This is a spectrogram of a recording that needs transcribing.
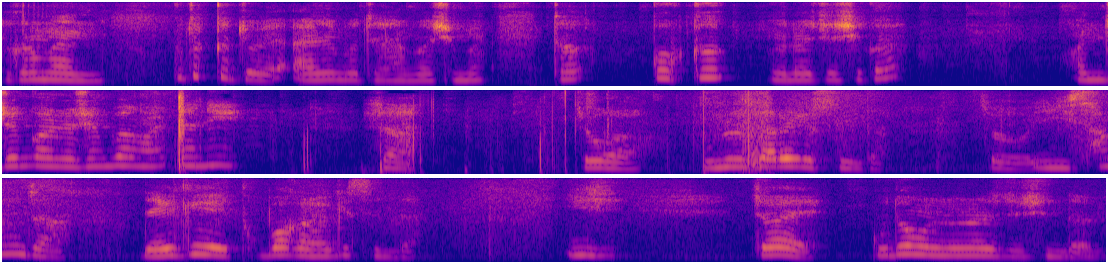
자, 그러면 구독과 좋아요 알림 버튼 한 번씩만 더 꾹꾹 눌러주시고요. 언젠가는 생방할 테니 자, 제가 오늘 따르겠습니다. 저 이 상자 4개의 도박을 하겠습니다. 이 저의 구독을 눌러주신다면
